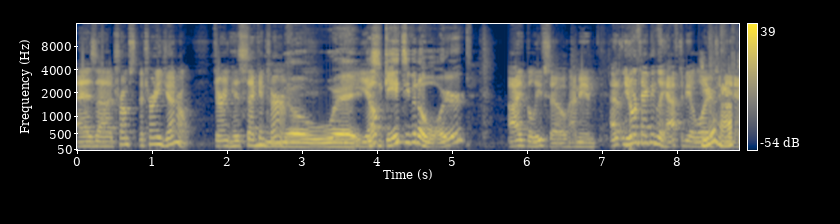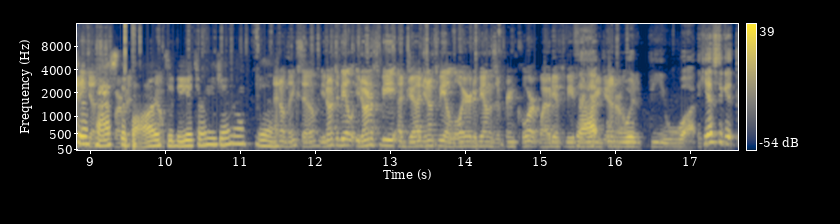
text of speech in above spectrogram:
as uh, Trump's attorney general during his second term. No way. Yep. Is Gaetz even a lawyer? I believe so. I mean, I don't, you don't technically have to be a Do lawyer you to have be to in any have justice passed the bar No, to be attorney general? Yeah. I don't think so. You don't have to be. A, you don't have to be a judge. You don't have to be a lawyer to be on the Supreme Court. Why would you have to be for That attorney general? would be what he has to get.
